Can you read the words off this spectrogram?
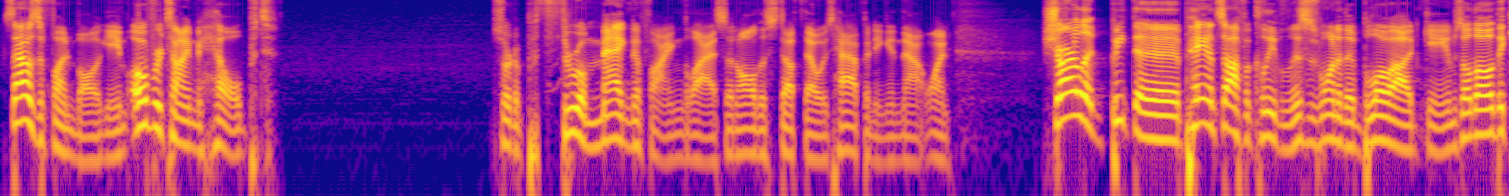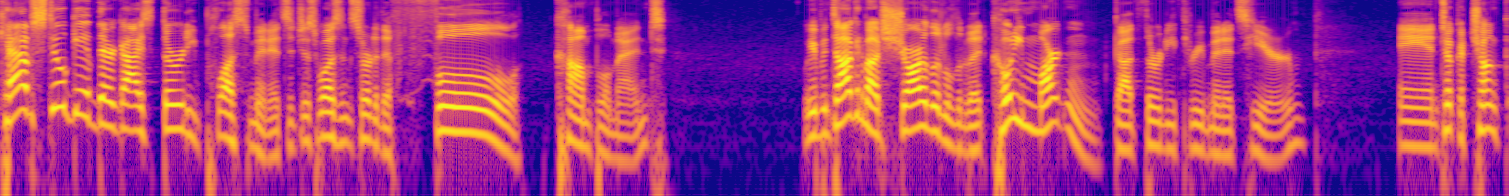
So that was a fun ball game. Overtime helped sort of threw a magnifying glass on all the stuff that was happening in that one. Charlotte beat the pants off of Cleveland. This is one of the blowout games, although the Cavs still gave their guys 30 plus minutes. It just wasn't sort of the full complement. We've been talking about Charlotte a little bit. Cody Martin got 33 minutes here and took a chunk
